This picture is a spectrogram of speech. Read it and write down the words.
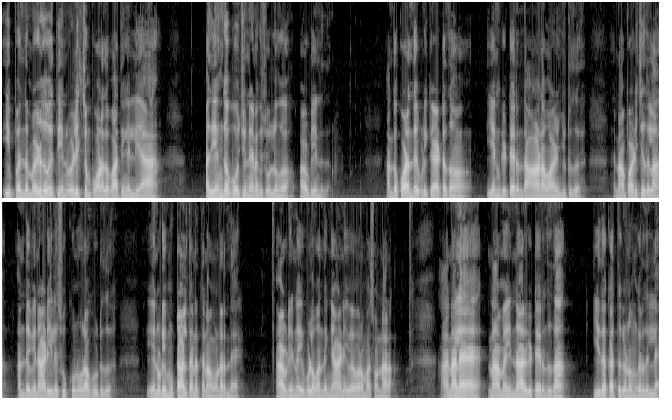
இப்போ இந்த மெழுகுவத்தியின் வெளிச்சம் போனதை பார்த்தீங்க இல்லையா? அது எங்கே போச்சுன்னு எனக்கு சொல்லுங்க அப்படின்னுது. அந்த குழந்தை இப்படி கேட்டதும் என்கிட்ட இருந்த ஆணவம் அழிஞ்சுட்டுது. நான் படித்ததெல்லாம் அந்த வினாடியில் சுக்கு நூறாக போட்டுது என்னுடைய முட்டாள்தனத்தை நான் உணர்ந்தேன். அப்படின்னு இவ்வளவும் அந்த ஞானி விவரமாக சொன்னாராம். அதனால் நாம் இன்னார்கிட்டே இருந்து தான் இதை கற்றுக்கணுங்கிறது இல்லை.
